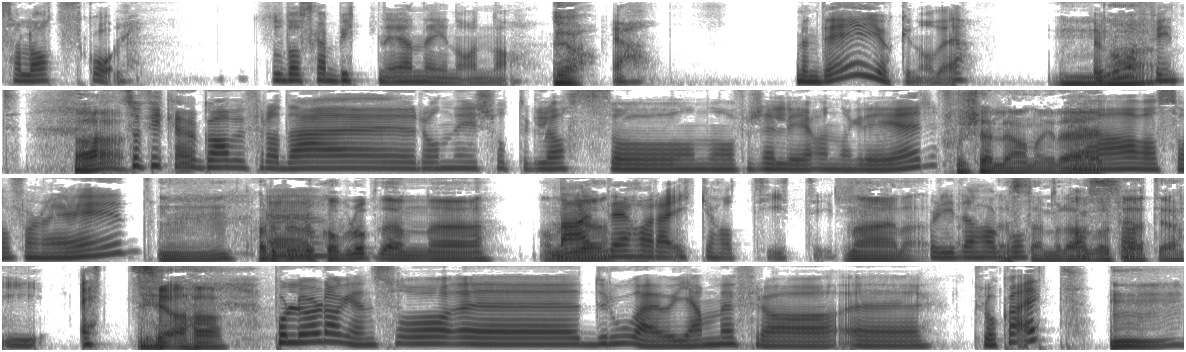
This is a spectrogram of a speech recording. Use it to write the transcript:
salatskål. Så da skal jeg bytte den ene i noe annet. Ja. Men det gjør ikke noe, det. Det går Nei. fint. Ja. Så fikk jeg jo gave fra deg, Ronny, shotteglass og noe forskjellige andre greier. Forskjellige andre greier. Ja, var så fornøyd. Mm. Har du prøvd å koble opp den? Uh? Nei, det har jeg ikke hatt tid til. Nei, nei. Fordi det har gått, det har gått altså i ett, ja. i ett. Ja. På lørdagen så eh, dro jeg jo hjemmefra eh, klokka ett. Mm.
